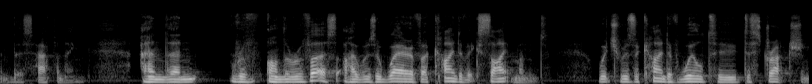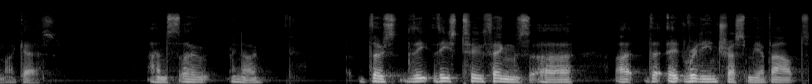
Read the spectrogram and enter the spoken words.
in this happening, and then on the reverse, I was aware of a kind of excitement, which was a kind of will to destruction, I guess. And so, you know, those the, these two things, uh, uh, it really interests me about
